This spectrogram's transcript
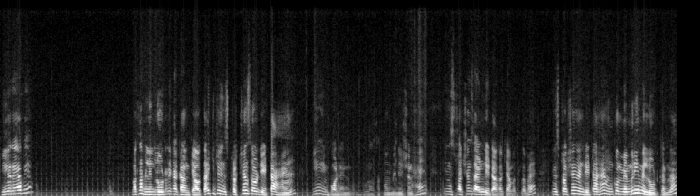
clear है अब ये? मतलब लोडर का काम क्या होता है कि जो इंस्ट्रक्शंस और डेटा हैं, ये इंपॉर्टेंट थोड़ा सा कॉम्बिनेशन है। इंस्ट्रक्शंस एंड डेटा का क्या मतलब है? इंस्ट्रक्शन एंड डेटा है, उनको मेमोरी में लोड करना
